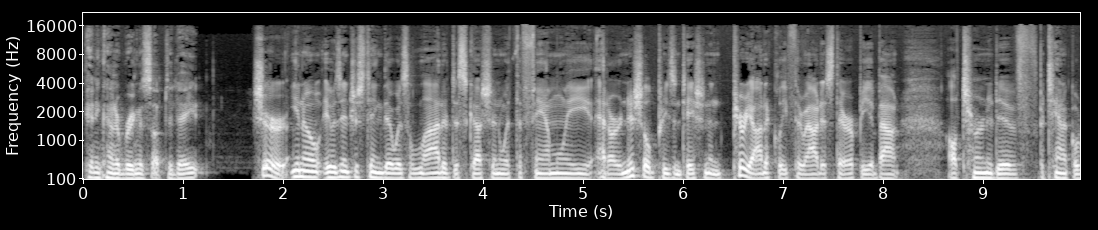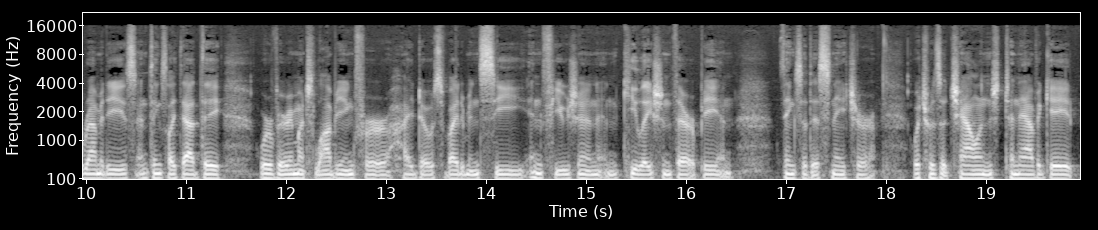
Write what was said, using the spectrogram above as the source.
Can you kind of bring us up to date? Sure. You know, it was interesting. There was a lot of discussion with the family at our initial presentation and periodically throughout his therapy about alternative botanical remedies and things like that. They were very much lobbying for high dose vitamin C infusion and chelation therapy and things of this nature, which was a challenge to navigate.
